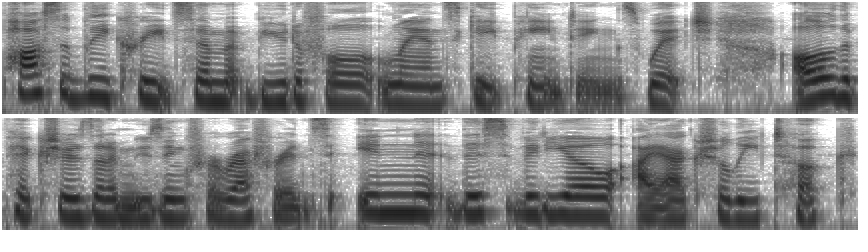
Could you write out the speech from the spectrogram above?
possibly create some beautiful landscape paintings, which all of the pictures that I'm using for reference in this video I actually took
